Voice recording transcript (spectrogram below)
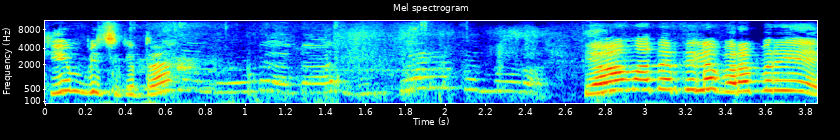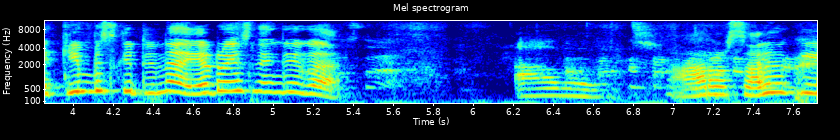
ಕಿಮ್ ಬಿಸ್ಕಿಟ? ಯಾವ ಮಾತಾಡ್ತಿಲ್ಲ? ಬರೋಬ್ಬರಿ ಕಿಮ್ ಬಿಸ್ಕಿಟಿನ ಎರಡು ವಯಸ್ಸು ನಿಂಗೆ ಈಗ? ಆರು ವರ್ಷ. ಸಾಲಕ್ಕೆ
